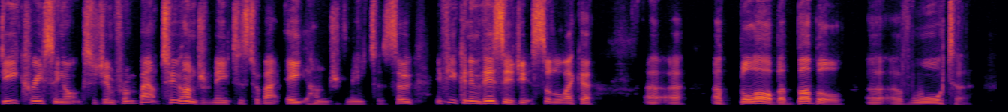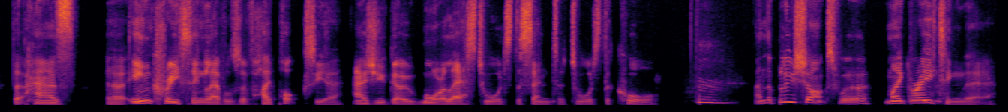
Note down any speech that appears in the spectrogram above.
decreasing oxygen from about 200 meters to about 800 meters. So if you can envisage, it's sort of like a, a, a blob, a bubble uh, of water that has uh, increasing levels of hypoxia as you go more or less towards the center, towards the core. Mm. And the blue sharks were migrating there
